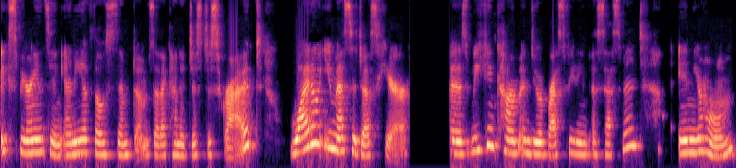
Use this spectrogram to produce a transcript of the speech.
experiencing any of those symptoms that I kind of just described, why don't you message us here? Because we can come and do a breastfeeding assessment in your home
